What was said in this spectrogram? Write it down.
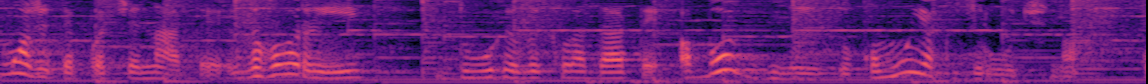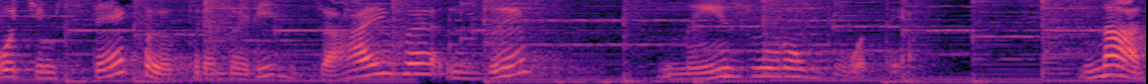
Можете починати згори, дуги викладати або знизу, кому як зручно. Потім стекою приберіть зайве з низу роботи. Над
